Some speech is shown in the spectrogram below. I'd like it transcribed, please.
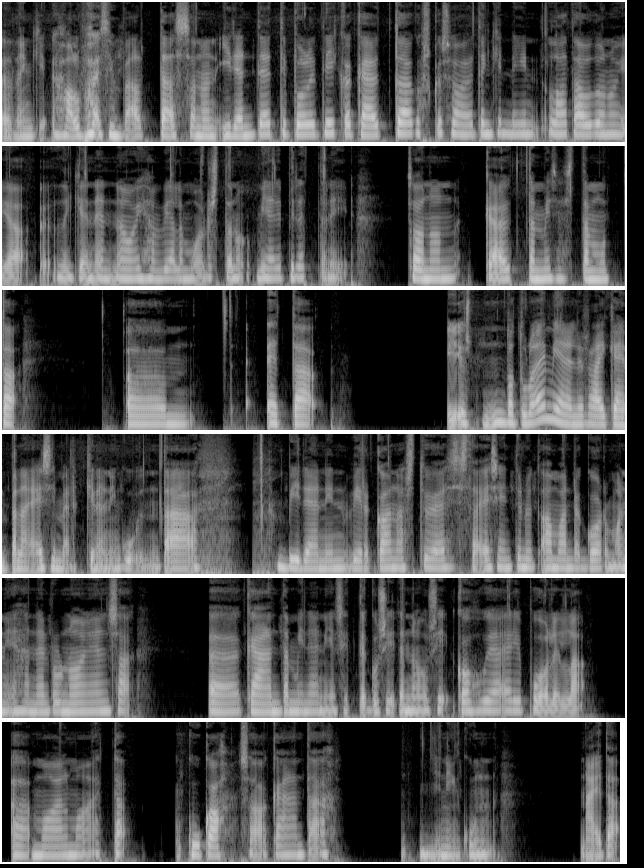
jotenkin haluaisin välttää sanan identiteettipolitiikka käyttöä, koska se on jotenkin niin latautunut ja jotenkin en ole ihan vielä muodostanut mielipidettäni sanan käyttämisestä, mutta öm, että jos no, tulee mieleen räikeimpänä esimerkkinä niin kuin tämä Bidenin virkaanastyöisissä esiintynyt Amanda Gorman ja hänen runojensa ö, kääntäminen ja sitten kun siitä nousi kohuja eri puolilla ö, maailmaa, että kuka saa kääntää niin kuin näitä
